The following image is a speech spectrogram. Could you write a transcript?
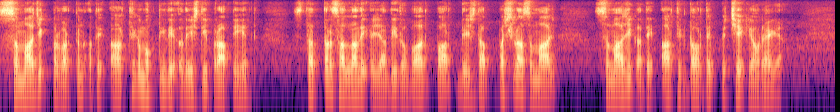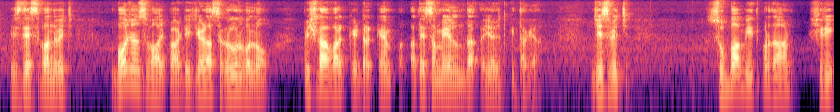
ਸਮਾਜਿਕ ਪਰਿਵਰਤਨ ਅਤੇ ਆਰਥਿਕ ਮੁਕਤੀ ਦੇ ਉਦੇਸ਼ ਦੀ ਪ੍ਰਾਪਤੀ ਹਿੱਤ। 77 ਸਾਲਾਂ ਦੀ ਆਜ਼ਾਦੀ ਤੋਂ ਬਾਅਦ ਭਾਰਤ ਦੇਸ਼ ਦਾ ਪਛੜਾ ਸਮਾਜ ਸਮਾਜਿਕ ਅਤੇ ਆਰਥਿਕ ਤੌਰ ਤੇ ਪਿੱਛੇ ਕਿਉਂ ਰਹਿ ਗਿਆ? ਇਸ ਦੇ ਸਬੰਧ ਵਿੱਚ ਬਹੁਜਨ ਸਮਾਜ ਪਾਰਟੀ ਜਿਹੜਾ ਸੰਗਰੂਰ ਵੱਲੋਂ ਪਿਛੜਾ ਵਰਗ ਕੇਡਰ ਕੈਂਪ ਅਤੇ ਸੰਮੇਲਨ ਦਾ ਆਯੋਜਿਤ ਕੀਤਾ ਗਿਆ, ਜਿਸ ਵਿੱਚ ਸੂਬਾ ਮੀਤ ਪ੍ਰਧਾਨ ਸ਼੍ਰੀ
